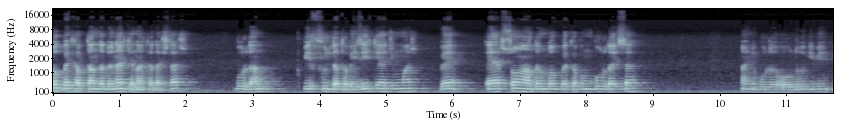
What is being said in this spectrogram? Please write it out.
Log backup'tan da dönerken arkadaşlar buradan bir full database'e ihtiyacım var ve eğer son aldığım log backup'ım buradaysa aynı burada olduğu gibi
